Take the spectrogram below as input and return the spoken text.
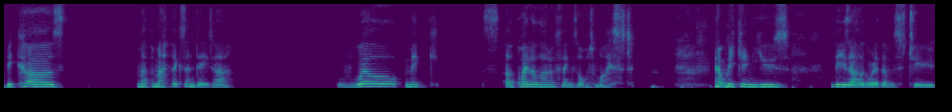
Because mathematics and data will make uh, quite a lot of things automized and we can use these algorithms to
